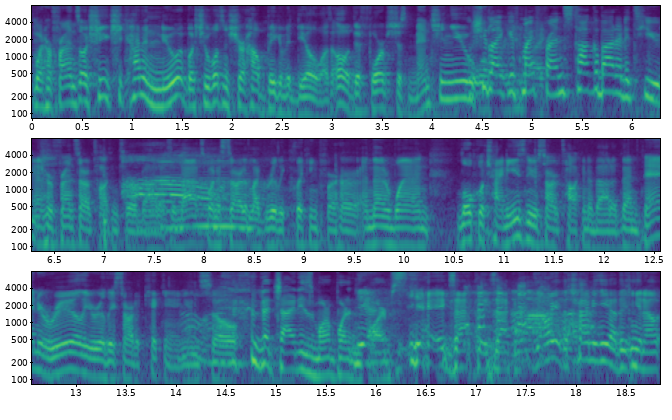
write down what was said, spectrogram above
When her friends, oh, she she kind of knew it, but she wasn't sure how big of a deal it was. Oh, did Forbes just mention you? She like if you, my like- friends talk about it, it's huge. And her friends started talking to her about it, and that's when it started like really clicking for her. And then when local Chinese news started talking about it, then then it really really started kicking. And so the Chinese is more important than yeah, Forbes. yeah, exactly, exactly. oh yeah, the Chinese, yeah, the, you know,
